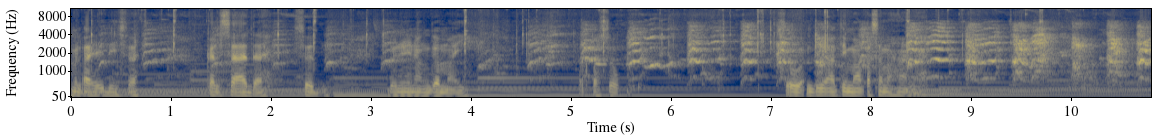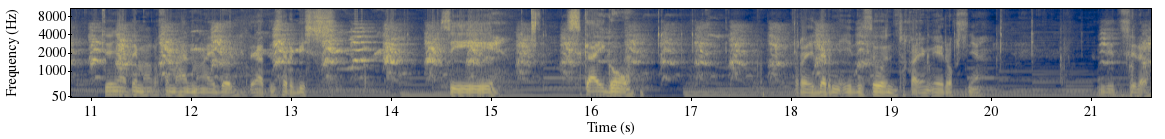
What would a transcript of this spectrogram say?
Malayo din sa kalsada. So, doon yun ang gamay. Papasok. So, hindi ating mga kasamahan. Yan yung mga kasamahan mga idol. Ito yung ating service. Si Skygo. Rider ni Edison. Tsaka yung Aerox niya. Nandito sila.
